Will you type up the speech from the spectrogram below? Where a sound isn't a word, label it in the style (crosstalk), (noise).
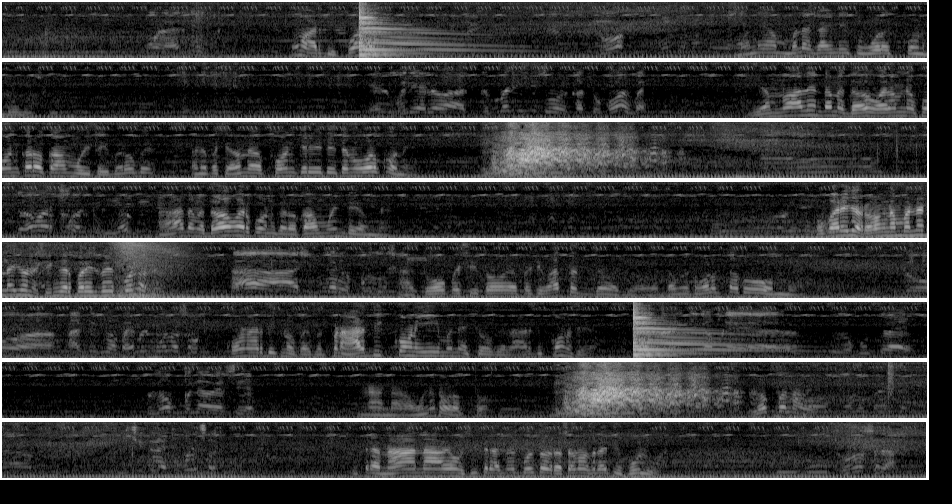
હું હાર્દિક કોણ મને આમ મને કાંઈ નહીં તું ઓળખ કોણ બોલું છું. મને ઓળખાતો કોણ ભાઈ? એમ ન હાલે તમે દસ વાર અમને ફોન કરો, કામ હોય તો બરોબર? અને પછી અમે ફોન કરીએ તો તમે ઓળખો નહીં. હા, તમે દસ વાર ફોન કરો, કામ હોય ને અમને. ઊભા રહેજો રોંગ નંબર નથી લાગ્યો ને? સિંગર પરેશભાઈ જ બોલો ને. હા, તો પછી તો પછી વાત જ જવા દો. તમે તો ઓળખતા તો અમને તો હાર્દિક નો ભાઈ મને બોલો છો કોણ હાર્દિક નો ભાઈબંધ? પણ હાર્દિક કોણ? એ મને કહો પેલા. હાર્દિક કોણ છે? ના ના હું નથી ઓળખતો. લોક બનાવે. ચિત્રા ના ના આવે હું ચિત્રા નથી બોલતો. રસણોસરાથી બોલું.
